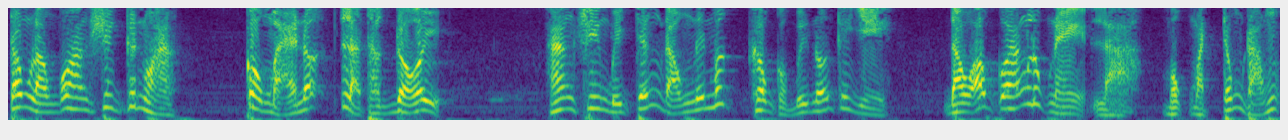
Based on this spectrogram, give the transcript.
Trong lòng của Hàng Xuyên kinh hoàng, con mẹ nó là thật rồi. Hàng Xuyên bị chấn động đến mức không còn biết nói cái gì. Đầu óc của hắn lúc này là một mạch trống rỗng.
